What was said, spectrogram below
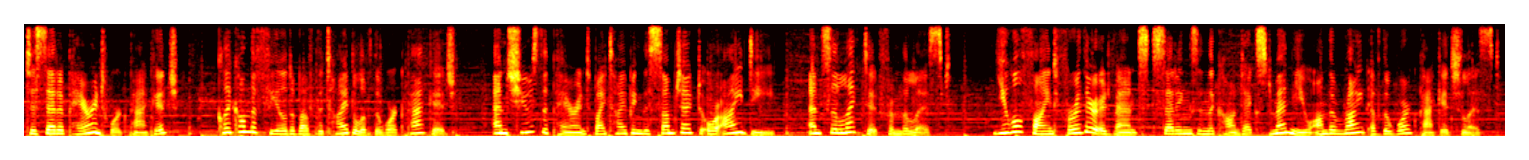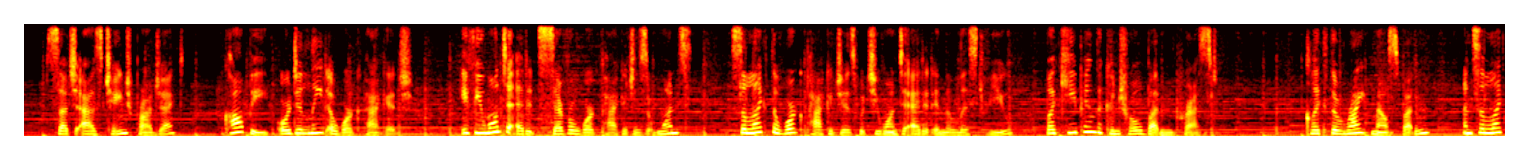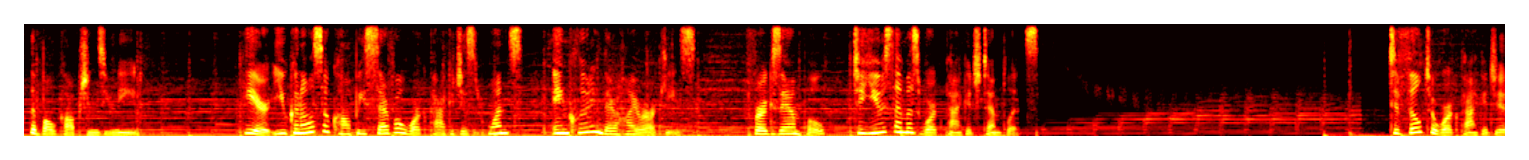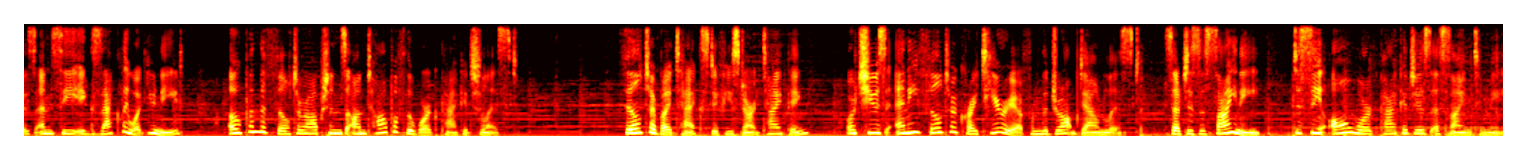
To set a parent work package, click on the field above the title of the work package and choose the parent by typing the subject or ID and select it from the list. You will find further advanced settings in the context menu on the right of the work package list, such as change project, copy or delete a work package. If you want to edit several work packages at once, select the work packages which you want to edit in the list view by keeping the control button pressed. Click the right mouse button and select the bulk options you need. Here, you can also copy several work packages at once, including their hierarchies. For example, to use them as work package templates. To filter work packages and see exactly what you need, open the filter options on top of the work package list. Filter by text if you start typing, or choose any filter criteria from the drop-down list, such as assignee, to see all work packages assigned to me.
